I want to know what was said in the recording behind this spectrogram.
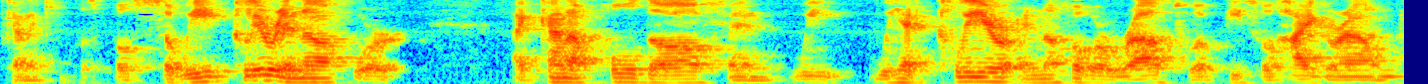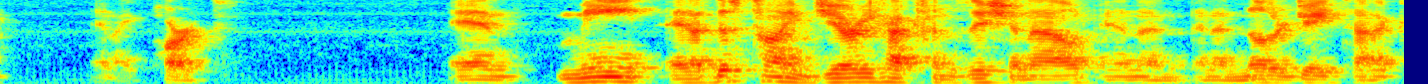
kind of keep us posted." So we clear enough where I kind of pulled off, and we we had clear enough of a route to a piece of high ground, and I parked. And me, and at this time, Jerry had transitioned out, and and another JTAC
